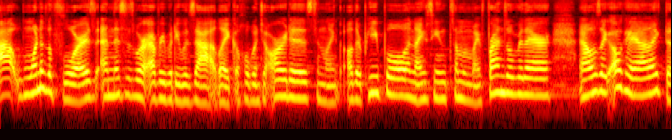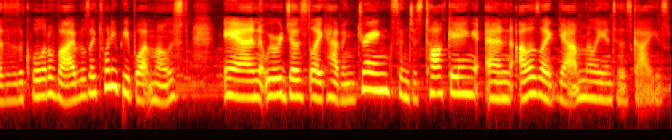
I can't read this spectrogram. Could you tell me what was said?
at one of the floors and this is where everybody was at like a whole bunch of artists and like other people and i seen some of my friends over there and i was like okay i like this. This is a cool little vibe. It was like 20 people at most and we were just like having drinks and just talking and i was like yeah i'm really into this guy. He's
